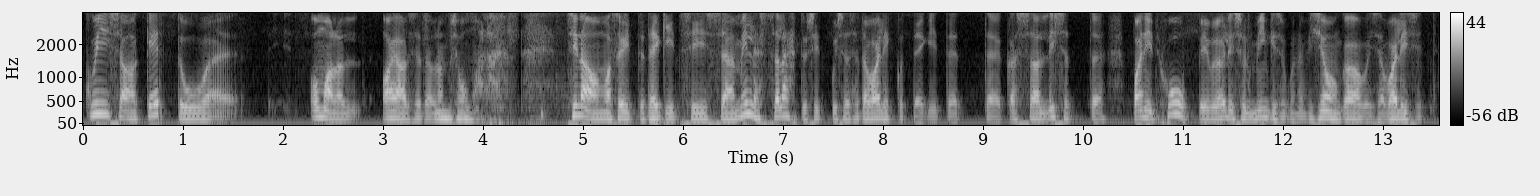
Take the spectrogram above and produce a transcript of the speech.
kui sa, Kertu, äh, omal ajal seda, noh mis omal ajal, sina oma sõitu tegid, siis äh, millest sa lähtusid, kui sa seda valikut tegid, et äh, kas sa lihtsalt äh, panid huupi või oli sul mingisugune visioon ka või sa valisid,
